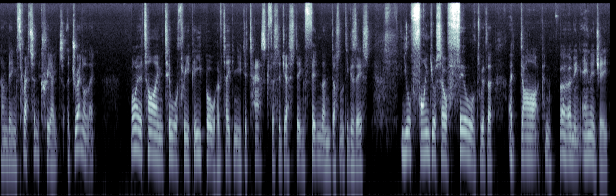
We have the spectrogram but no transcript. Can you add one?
and being threatened creates adrenaline. By the time two or three people have taken you to task for suggesting Finland doesn't exist, you'll find yourself filled with a, a dark and burning energy,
